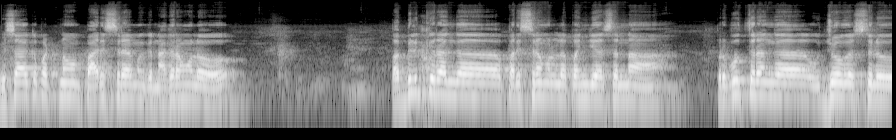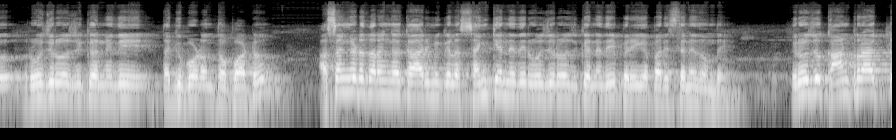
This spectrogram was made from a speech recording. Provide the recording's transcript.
విశాఖపట్నం పారిశ్రామిక నగరంలో పబ్లిక్ రంగ పరిశ్రమల్లో పనిచేస్తున్న ప్రభుత్వ రంగ ఉద్యోగస్తులు రోజు రోజుకి అనేది తగ్గిపోవడంతో పాటు అసంఘటిత రంగ కార్మికుల సంఖ్య అనేది రోజు రోజుకి అనేది పెరిగే పరిస్థితి అనేది ఉంది. ఈరోజు కాంట్రాక్ట్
